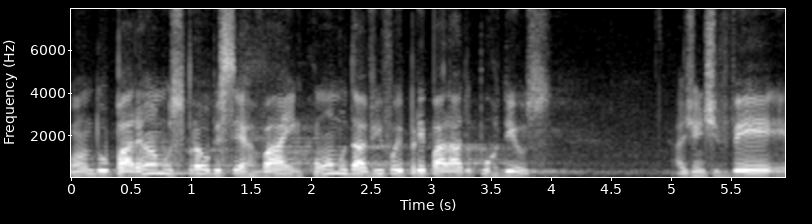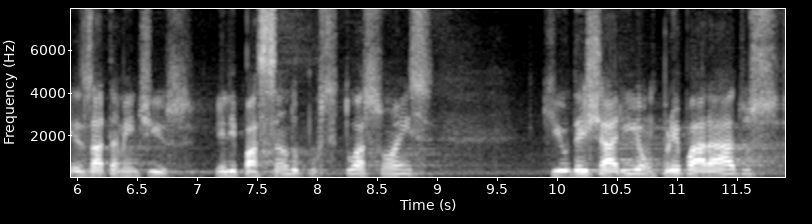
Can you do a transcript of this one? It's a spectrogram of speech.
Quando paramos para observar em como Davi foi preparado por Deus, a gente vê exatamente isso. Ele passando por situações que o deixariam preparados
